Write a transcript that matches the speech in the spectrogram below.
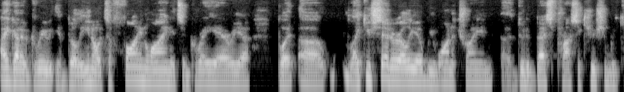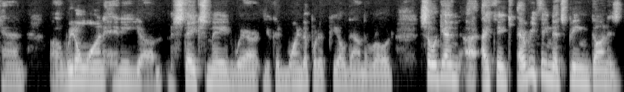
I got to agree with you, Billy. You know, it's a fine line, it's a gray area. But uh, like you said earlier, we want to try and uh, do the best prosecution we can. Uh, we don't want any uh, mistakes made where you could wind up with appeal down the road. So, again, I, I think everything that's being done is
